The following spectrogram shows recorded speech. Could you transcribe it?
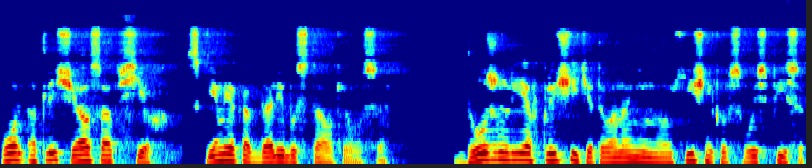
он отличался от всех, с кем я когда-либо сталкивался. Должен ли я включить этого анонимного хищника в свой список?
